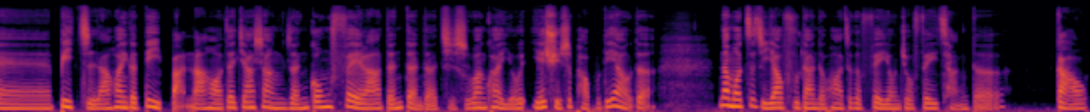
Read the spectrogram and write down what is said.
呃，壁纸啊，换一个地板，然后再加上人工费啦等等的几十万块，有也许是跑不掉的。那么自己要负担的话，这个费用就非常的高。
